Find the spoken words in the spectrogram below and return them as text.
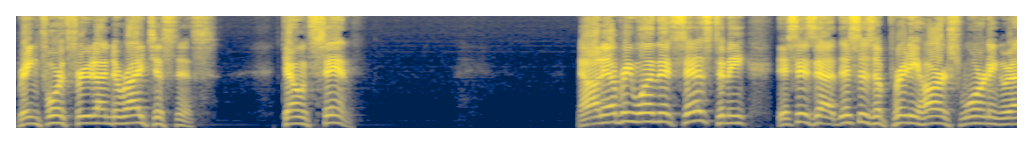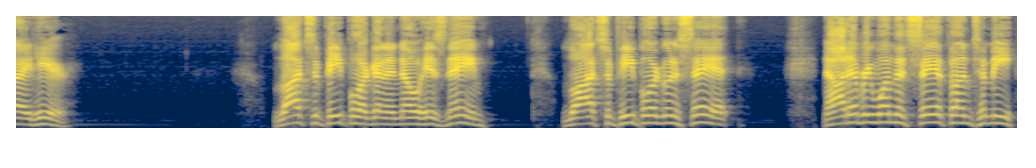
Bring forth fruit unto righteousness. Don't sin. Not everyone that says to me, this is a this is a pretty harsh warning right here. Lots of people are going to know his name. Lots of people are going to say it. Not everyone that saith unto me,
